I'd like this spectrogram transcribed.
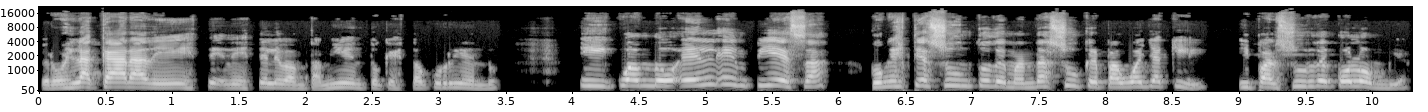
pero es la cara de este, de este levantamiento que está ocurriendo. Y cuando él empieza con este asunto de mandar Sucre para Guayaquil y para el sur de Colombia,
